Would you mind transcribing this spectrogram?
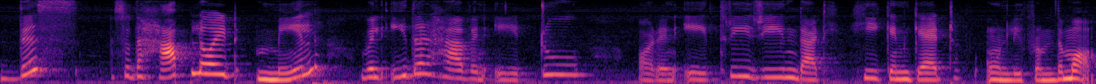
this so the haploid male will either have an A2 or an A3 gene that he can get only from the mom.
